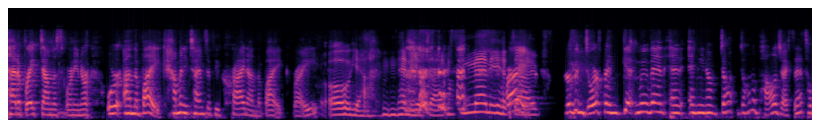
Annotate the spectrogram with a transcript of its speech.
had a breakdown this morning, or or on the bike. How many times have you cried on the bike? Right? Oh yeah, many a times, many a right. times those endorphins get moving and and you know don't don't apologize that's a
